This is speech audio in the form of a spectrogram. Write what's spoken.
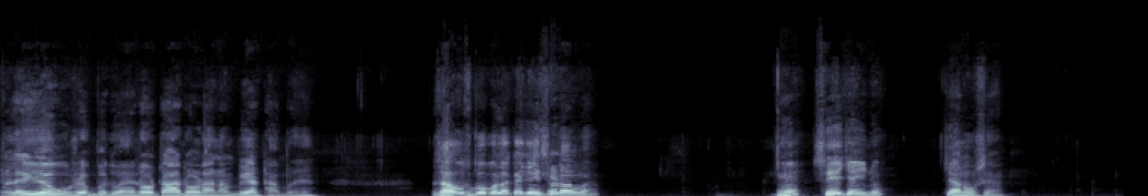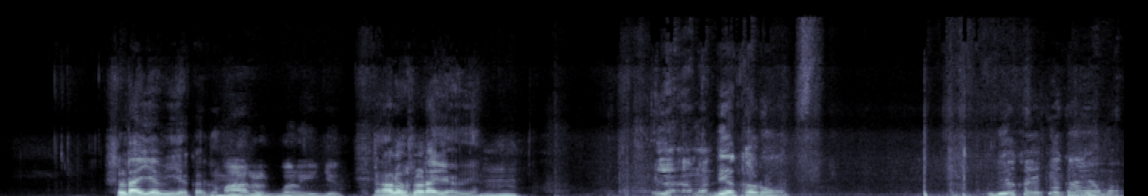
એટલે એવું છે બધું અહીં રોટા ટોળાના બેઠા બધે. જાવું જ ગોપાલા કઈ જાય ચડાવવા? હે? સે જાયનું ક્યાંનું છે? ચડાઈ આવીએ કદો મારું બળી ગયું. હાલો સડાઈ આવીએ. એટલે આમાં દેખાડું. દેખાય કે કઈ આમાં?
